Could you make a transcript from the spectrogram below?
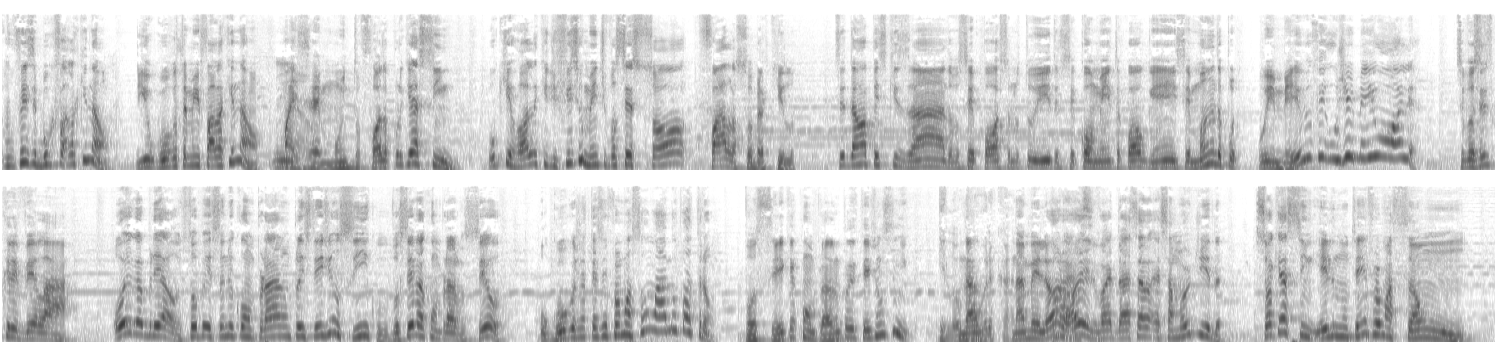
o Facebook fala que não. E o Google também fala que não. Mas é muito foda porque assim, o que rola é que dificilmente você só fala sobre aquilo. Você dá uma pesquisada, você posta no Twitter, você comenta com alguém, você manda por o e-mail e o Gmail olha. Se você escrever lá, Oi Gabriel, estou pensando em comprar um PlayStation 5. Você vai comprar o seu? O Google já tem essa informação lá, meu patrão. Você quer comprar um PlayStation 5. Que loucura, na, cara. Na melhor Parece. hora ele vai dar essa, essa mordida. Só que assim, ele não tem informação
